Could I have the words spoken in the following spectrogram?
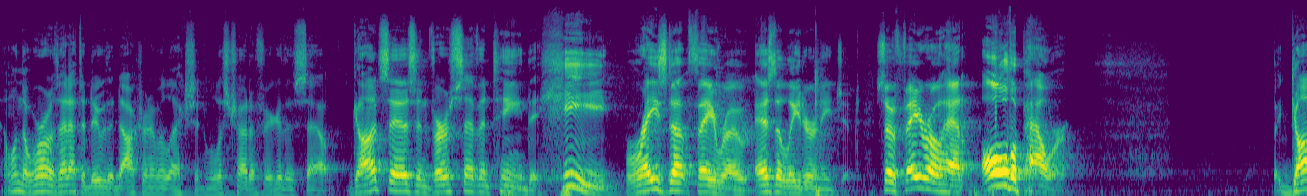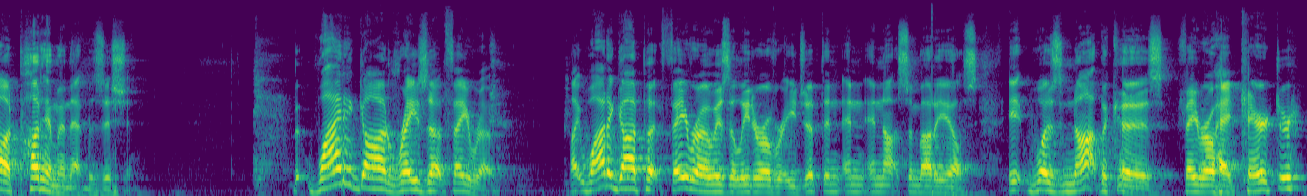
And what in the world does that have to do with the doctrine of election? Well, let's try to figure this out. God says in verse 17 that He raised up Pharaoh as a leader in Egypt. So Pharaoh had all the power but God put him in that position. But why did God raise up Pharaoh? Like, why did God put Pharaoh as a leader over Egypt and, and, and not somebody else? It was not because Pharaoh had character.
